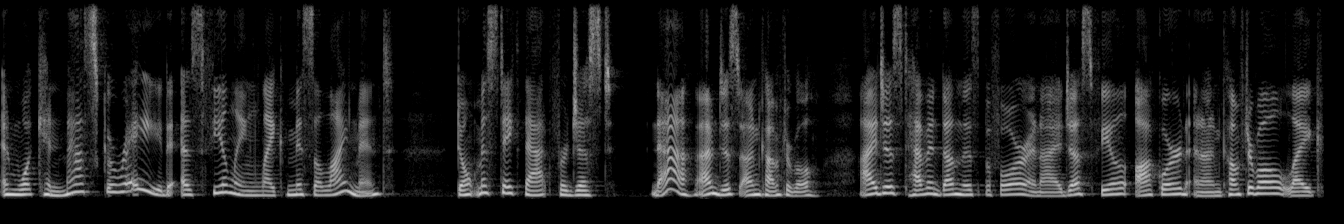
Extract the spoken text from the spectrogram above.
and what can masquerade as feeling like misalignment. Don't mistake that for just, nah, I'm just uncomfortable. I just haven't done this before and I just feel awkward and uncomfortable, like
